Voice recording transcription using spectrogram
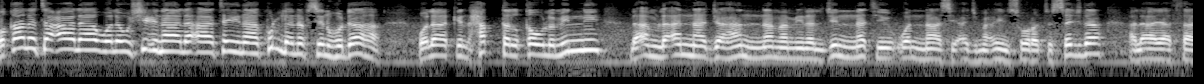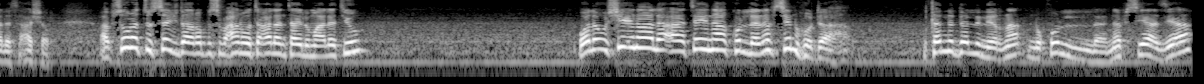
وقال تعالى ولو شئنا لآتينا كل نفس هداها ولكن حق القول مني لأملأن جهنم من الجنة والناس أجمعين. سورة السجدة الآية الثالث عشر. أب سورة السجدة رب سبحانه وتعالى انتهي مالتي ولو شئنا لآتينا كل نفس هداها. تندل نيرنا. نقول نفسي ازيا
